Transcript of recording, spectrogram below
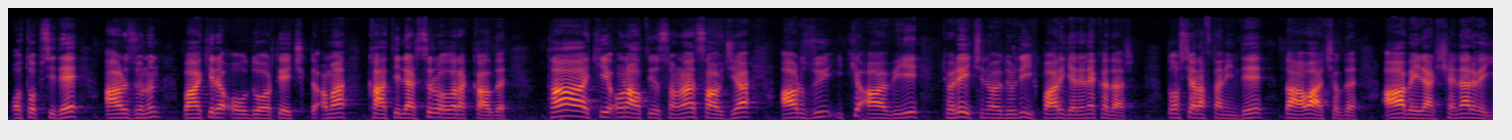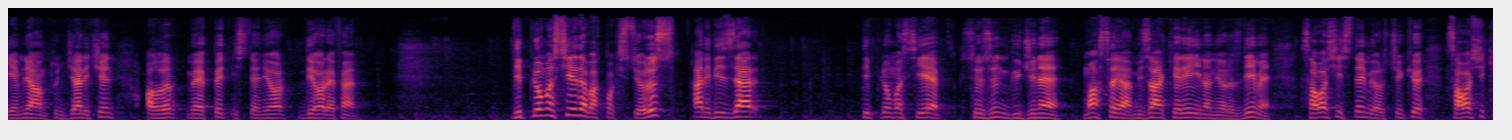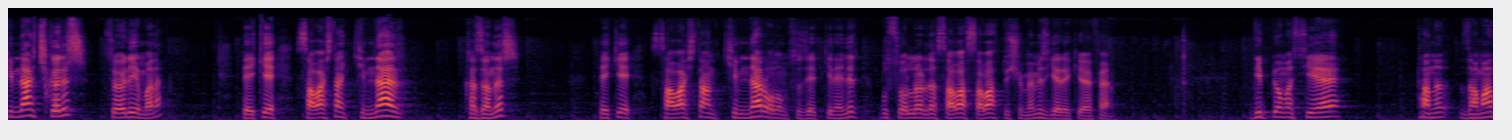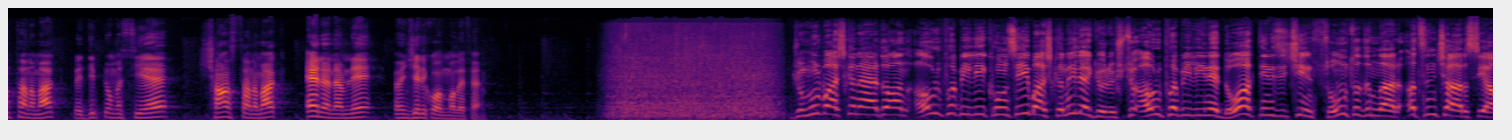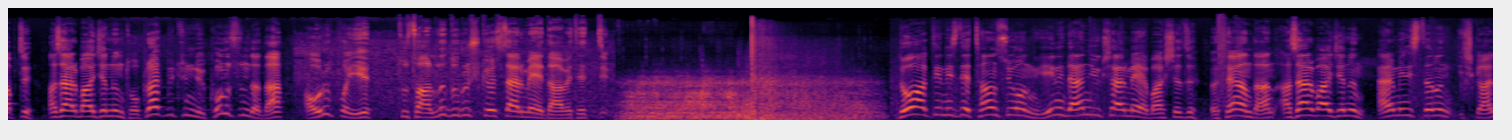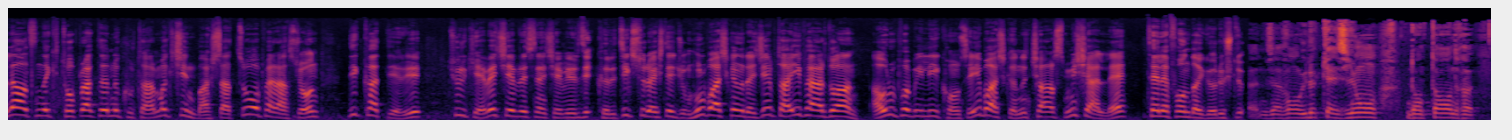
Otopside Arzu'nun bakire olduğu ortaya çıktı ama katiller sır olarak kaldı. Ta ki 16 yıl sonra savcıya Arzu'yu iki abiyi töre için öldürdüğü ihbarı gelene kadar. Dosya raftan indi, dava açıldı. Ağabeyler Şener ve Yemlihan Tuncel için ağır müebbet isteniyor diyor efendim. Diplomasiye de bakmak istiyoruz. Hani bizler diplomasiye, sözün gücüne, masaya, müzakereye inanıyoruz değil mi? Savaşı istemiyoruz. Çünkü savaşı kimler çıkarır? Söyleyin bana. Peki savaştan kimler kazanır? Peki savaştan kimler olumsuz etkilenir? Bu soruları da sabah sabah düşünmemiz gerekiyor efendim. Diplomasiye tanı, zaman tanımak ve diplomasiye şans tanımak en önemli öncelik olmalı efendim. Cumhurbaşkanı Erdoğan Avrupa Birliği Konseyi Başkanı ile görüştü. Avrupa Birliği'ne Doğu Akdeniz için somut adımlar atın çağrısı yaptı. Azerbaycan'ın toprak bütünlüğü konusunda da Avrupa'yı tutarlı duruş göstermeye davet etti. Doğu Akdeniz'de tansiyon yeniden yükselmeye başladı. Öte yandan Azerbaycan'ın Ermenistan'ın işgali altındaki topraklarını kurtarmak için başlattığı operasyon dikkatleri Türkiye ve çevresine çevirdi. Kritik süreçte Cumhurbaşkanı Recep Tayyip Erdoğan, Avrupa Birliği Konseyi Başkanı Charles Michel'le telefonda görüştü.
